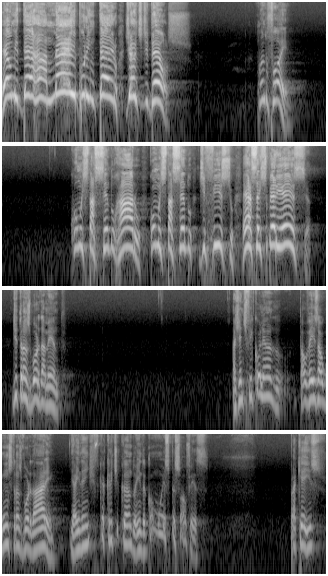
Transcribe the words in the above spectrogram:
eu me derramei por inteiro diante de Deus. Quando foi? Como está sendo raro, como está sendo difícil essa experiência de transbordamento. a gente fica olhando, talvez alguns transbordarem, e ainda a gente fica criticando ainda, como esse pessoal fez. Para que isso?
